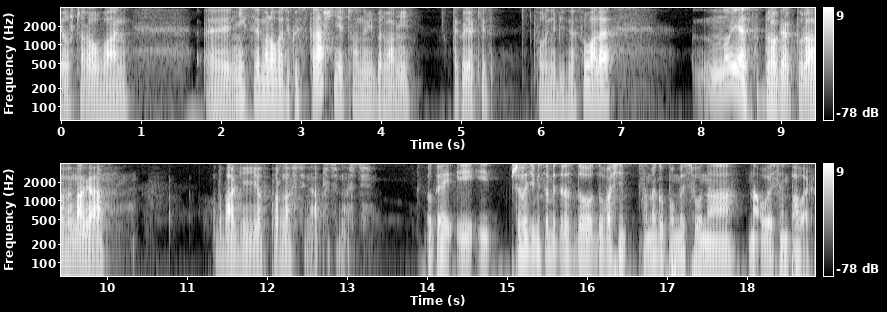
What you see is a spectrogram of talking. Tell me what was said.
rozczarowań. E, nie chcę malować jakoś strasznie czarnymi barwami tego, jak jest tworzenie biznesu, ale no jest to droga, która wymaga odwagi i odporności na przeciwności. Okej, okay. I, i przechodzimy sobie teraz do, do właśnie samego pomysłu na, na OSM Power.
